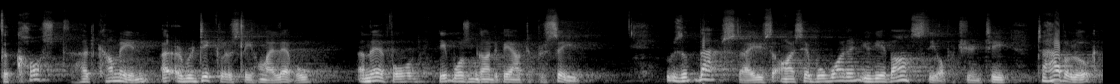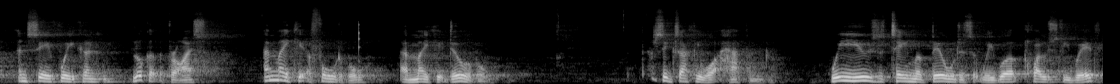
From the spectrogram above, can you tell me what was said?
the cost had come in at a ridiculously high level, and therefore it wasn't going to be able to proceed. It was at that stage that I said, well, why don't you give us the opportunity to have a look and see if we can look at the price and make it affordable and make it doable. That's exactly what happened. We used a team of builders that we work closely with,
